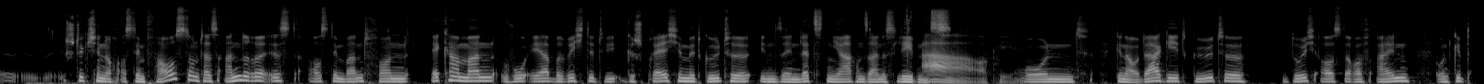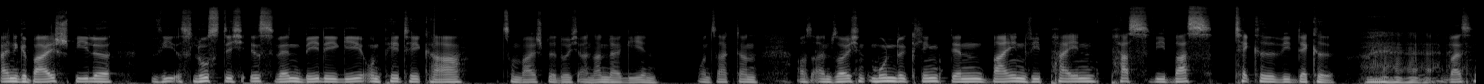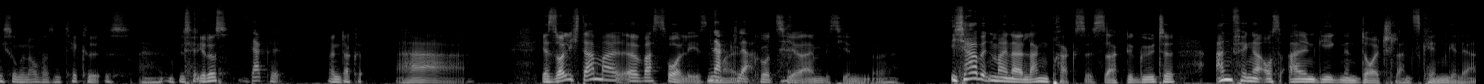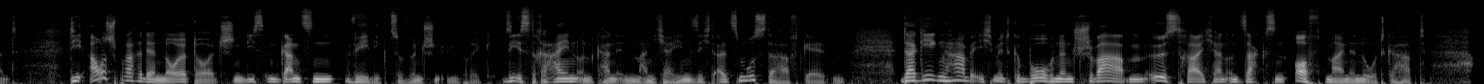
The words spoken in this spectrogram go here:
Stückchen noch aus dem Faust und das andere ist aus dem Band von Eckermann, wo er berichtet, wie Gespräche mit Goethe in den letzten Jahren seines Lebens. Ah, okay. Und genau, da geht Goethe durchaus darauf ein und gibt einige Beispiele, wie es lustig ist, wenn BDG und PTK zum Beispiel durcheinander gehen. Und sagt dann, aus einem solchen Munde klingt denn Bein wie Pein, Pass wie Bass, Teckel wie Deckel. Ich weiß nicht so genau, was ein Tackle ist. Wisst ihr das? Dackel. Ein Dackel. Ah. Ja, soll ich da mal äh, was vorlesen? Na mal klar. Kurz hier ein bisschen. Äh. Ich habe in meiner langen Praxis, sagte Goethe, Anfänger aus allen Gegenden Deutschlands kennengelernt. Die Aussprache der Norddeutschen ließ im Ganzen wenig zu wünschen übrig. Sie ist rein und kann in mancher Hinsicht als musterhaft gelten. Dagegen habe ich mit geborenen Schwaben, Österreichern und Sachsen oft meine Not gehabt.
